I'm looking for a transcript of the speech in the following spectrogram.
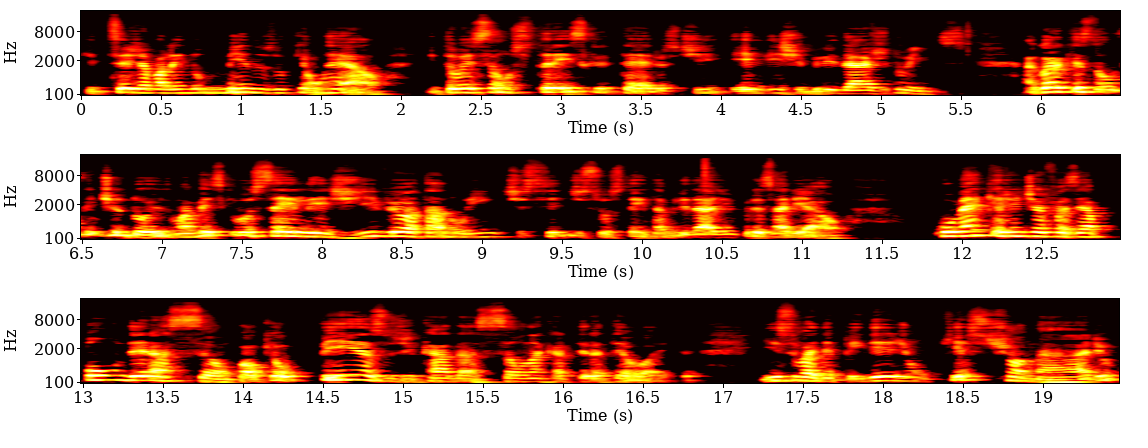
que seja valendo menos do que um real. Então esses são os três critérios de elegibilidade do índice. Agora, questão 22. Uma vez que você é elegível a estar no índice de sustentabilidade empresarial, como é que a gente vai fazer a ponderação? Qual que é o peso de cada ação na carteira teórica? Isso vai depender de um questionário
